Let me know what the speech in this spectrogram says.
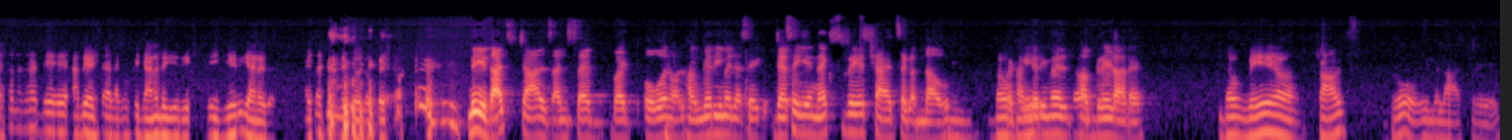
ऐसा लग रहा है दे अभी ऐसा है लगा कि जाने दे ये ये ये ही जाने दे। ऐसा फील देते हो लोग नहीं that's Charles and Seb but overall Hungary में जैसे जैसे ये नेक्स्ट रेस शायद से गंदा हो बट हंगरी में अपग्रेड आ रहा है। the way uh, Charles drove in the last race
